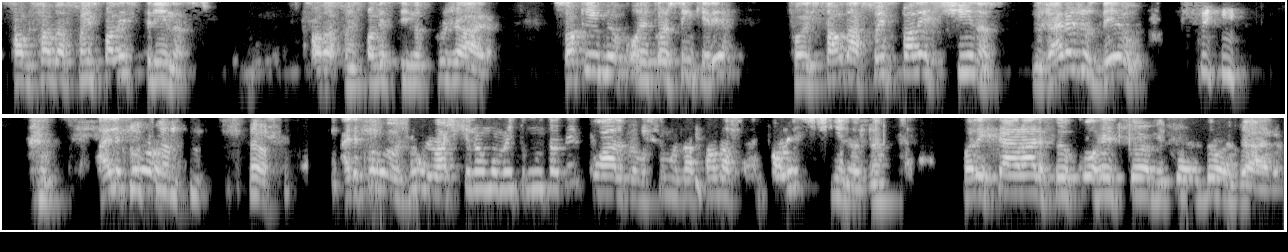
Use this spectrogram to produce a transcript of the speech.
saudações palestrinas. Saudações palestrinas para o Jairo. Só que o meu corretor, sem querer, foi saudações palestinas. O Jairo é judeu. Sim. Aí ele falou, aí ele falou, Júlio, eu acho que não é um momento muito adequado para você mandar saudações palestinas, né? Falei, caralho, foi o corretor, me perdoa, Jairo.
